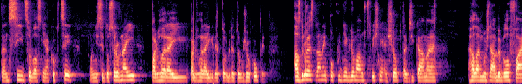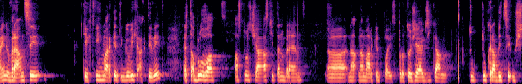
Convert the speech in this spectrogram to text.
ten seed, co vlastně jako chci. Oni si to srovnají, pak hledají, pak hledají kde, to, kde to můžou koupit. A z druhé strany, pokud někdo má úspěšný e-shop, tak říkáme, hele, možná by bylo fajn v rámci těch tvých marketingových aktivit etablovat aspoň z části ten brand uh, na, na marketplace, protože, jak říkám, tu, tu krabici už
